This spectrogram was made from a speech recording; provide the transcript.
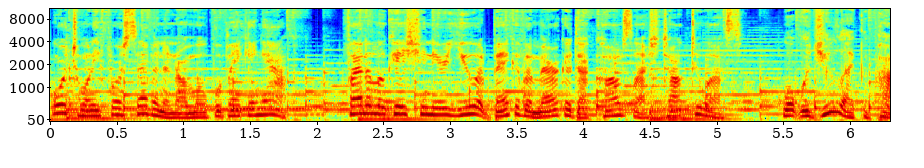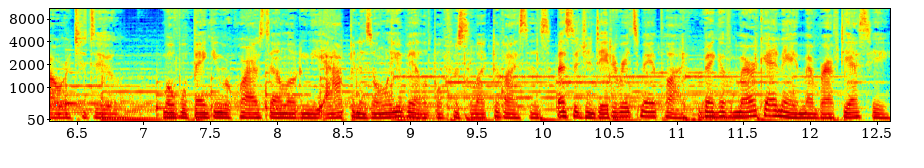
or 24-7 in our mobile banking app. Find a location near you at bankofamerica.com slash talk to us. What would you like the power to do? Mobile banking requires downloading the app and is only available for select devices. Message and data rates may apply. Bank of America and a member FDIC.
